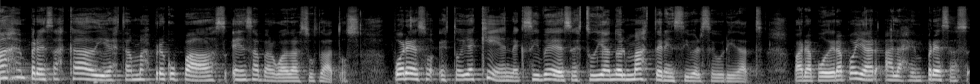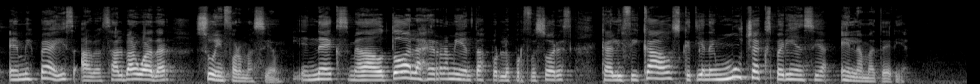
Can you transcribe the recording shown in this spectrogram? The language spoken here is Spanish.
Más empresas cada día están más preocupadas en salvaguardar sus datos. Por eso estoy aquí en NextCBS estudiando el máster en ciberseguridad para poder apoyar a las empresas en mi país a salvaguardar su información. Y Next me ha dado todas las herramientas por los profesores calificados que tienen mucha experiencia en la materia.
